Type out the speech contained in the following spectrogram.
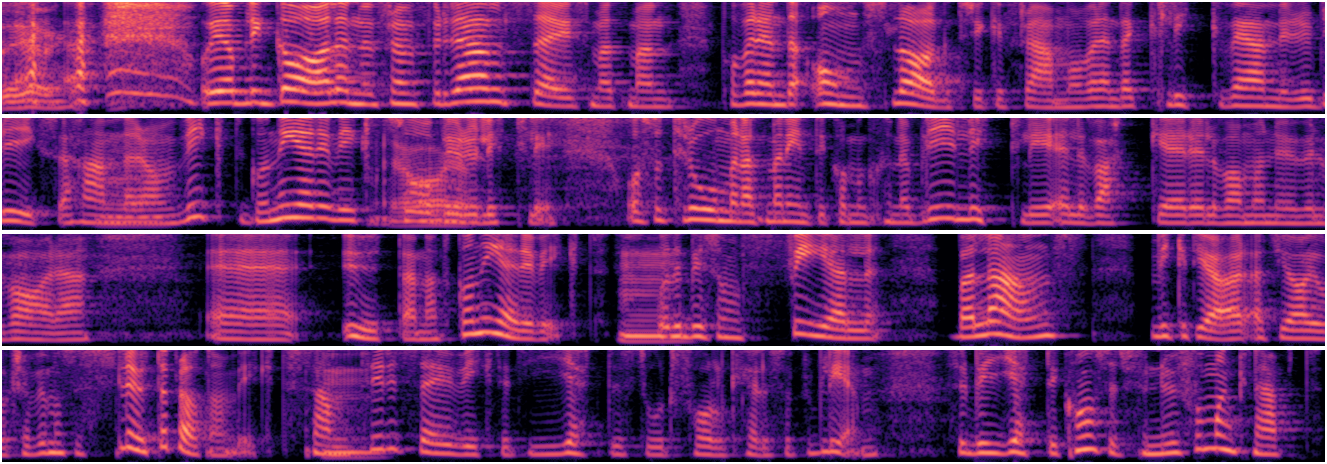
det. Och jag blir galen, men framförallt så är det som att man på varenda omslag trycker fram och varenda klickvänlig rubrik så handlar det om vikt, gå ner i vikt så Ja, blir ja. du lycklig. Och så tror man att man inte kommer kunna bli lycklig eller vacker eller vad man nu vill vara eh, utan att gå ner i vikt. Och det blir som fel balans. Vilket gör att jag har gjort så att vi måste sluta prata om vikt. Samtidigt så är ju vikt ett jättestort folkhälsoproblem. Så det blir jättekonstigt för nu får man knappt,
